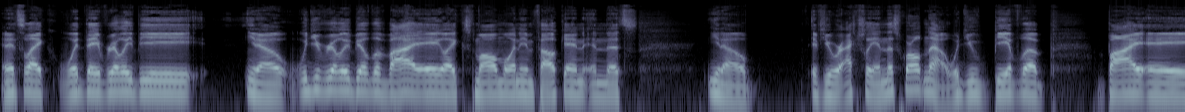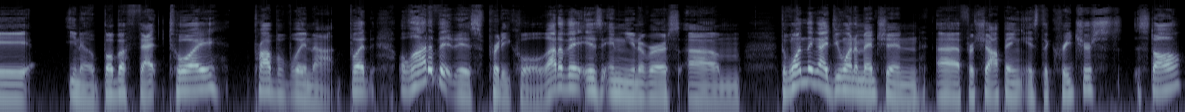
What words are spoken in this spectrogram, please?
and it's like, would they really be? You know, would you really be able to buy a like small Millennium Falcon in this? You know, if you were actually in this world, no. Would you be able to buy a you know Boba Fett toy probably not. But a lot of it is pretty cool. A lot of it is in universe. Um, the one thing I do want to mention uh, for shopping is the creature stall.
